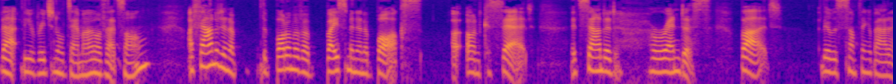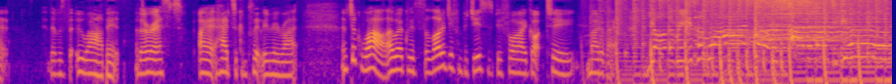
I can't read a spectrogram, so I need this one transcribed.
that the original demo of that song, I found it in a the bottom of a basement in a box uh, on cassette. It sounded horrendous, but there was something about it. There was the ooh ah bit. The rest I had to completely rewrite. And it took a while. I worked with a lot of different producers before I got to Motiv8. You're the reason why, boy, I belong to you.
